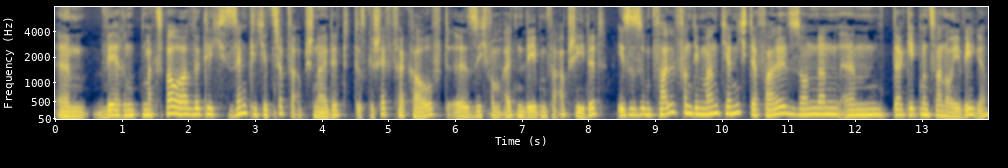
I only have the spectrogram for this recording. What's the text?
Ähm, während Max Bauer wirklich sämtliche Zöpfe abschneidet, das Geschäft verkauft, äh, sich vom alten Leben verabschiedet, ist es im Fall von Demand ja nicht der Fall, sondern ähm, da geht man zwar neue Wege,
